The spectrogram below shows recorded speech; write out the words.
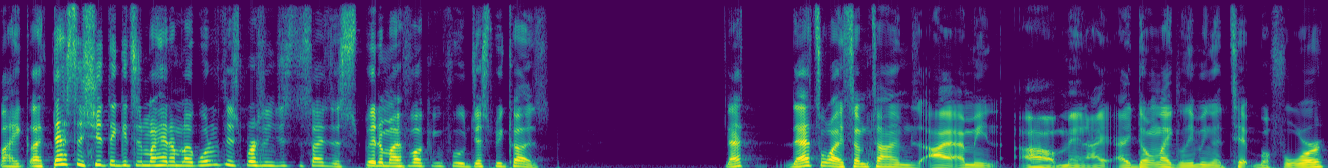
Like like that's the shit that gets in my head. I'm like, what if this person just decides to spit in my fucking food just because? That that's why sometimes I I mean, oh man, I, I don't like leaving a tip before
